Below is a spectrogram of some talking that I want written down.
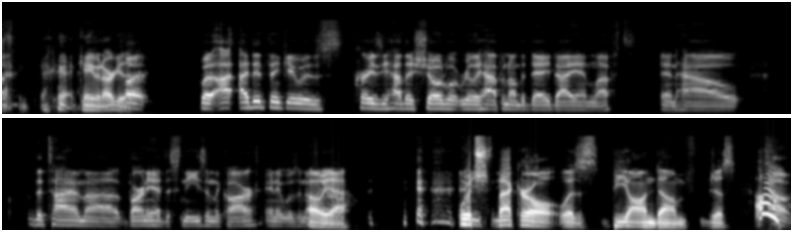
I can't even argue but, that. But I, I did think it was crazy how they showed what really happened on the day Diane left and how the time uh, Barney had to sneeze in the car and it was another. Oh yeah. Which that girl was beyond dumb. Just oh, oh.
